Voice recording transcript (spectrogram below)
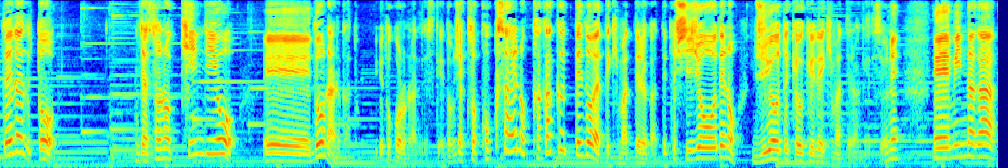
ってなると、じゃあその金利を、えー、どうなるかというところなんですけれども、じゃあその国債の価格ってどうやって決まってるかっていうと、市場での需要と供給で決まってるわけですよね。えー、みんなが、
